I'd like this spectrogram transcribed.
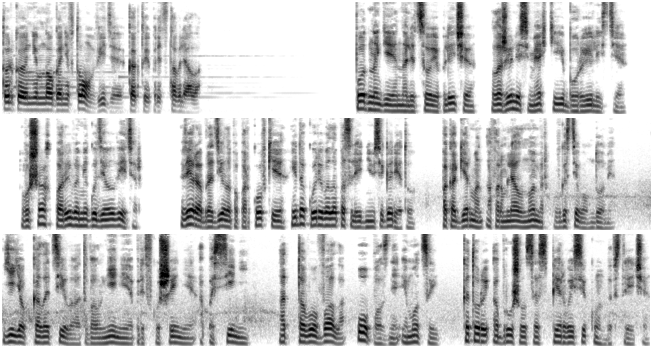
Только немного не в том виде, как ты представляла. Под ноги, на лицо и плечи ложились мягкие бурые листья. В ушах порывами гудел ветер. Вера бродила по парковке и докуривала последнюю сигарету, пока Герман оформлял номер в гостевом доме. Ее колотило от волнения, предвкушения, опасений, от того вала оползня эмоций, который обрушился с первой секунды встречи.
